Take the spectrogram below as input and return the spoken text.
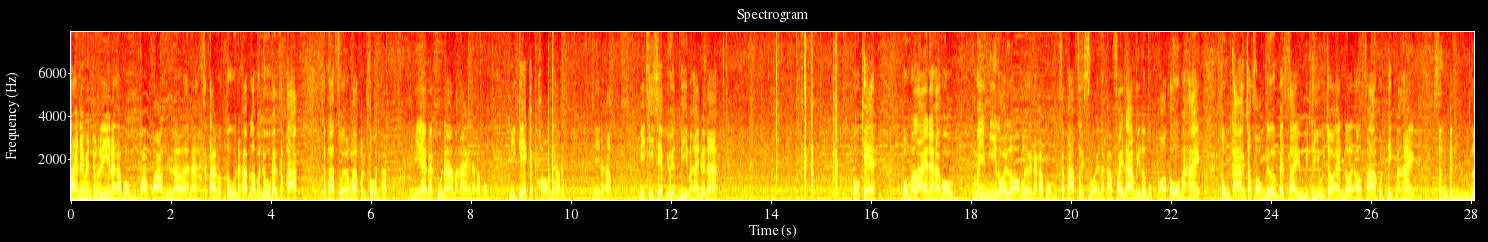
ภายในเวนจูรี่นะครับผมกว้างขวางอยู่แล้วแหละนะสไตล์รถตู้นะครับ เรามาดูกันสภาพสภาพสวยมากๆคอนโซลครับ มีแอร์แบ็กคู่หน้ามาให้นะครับผมมีเก๊เก็บของนะครับนี่นะครับ มีที่เสียบ USB มาให้ด้วยนะ โอเคพวงมาลัยนะครับผมไม่มีรอยลอกเลยนะครับผมสภาพสวยๆนะครับ ไฟหน้ามีระบบออโต้มาให้ ตรงกลางเจ้าของเดิมไปใส่วิทยุจอ Android Alpha Acoustic มาให้ ซึ่งเป็นมิล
